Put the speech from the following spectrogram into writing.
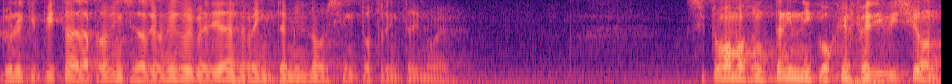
de un equipista de la provincia de Río Negro y Vialidad es de 20.939. Si tomamos de un técnico jefe de división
